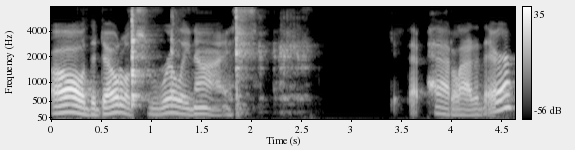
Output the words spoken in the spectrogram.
Oh, the dough looks really nice. Get that paddle out of there.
